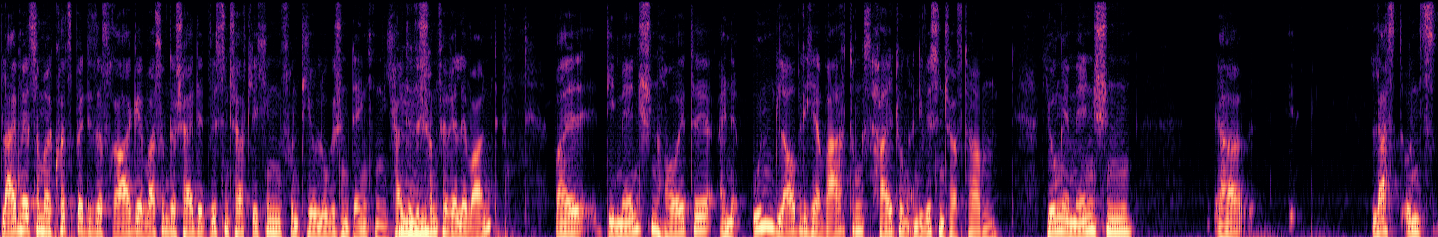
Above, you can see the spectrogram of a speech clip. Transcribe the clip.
bleiben wir jetzt nochmal kurz bei dieser Frage, was unterscheidet wissenschaftlichen von theologischem Denken? Ich halte mhm. das schon für relevant, weil die Menschen heute eine unglaubliche Erwartungshaltung an die Wissenschaft haben. Junge Menschen, ja, lasst uns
